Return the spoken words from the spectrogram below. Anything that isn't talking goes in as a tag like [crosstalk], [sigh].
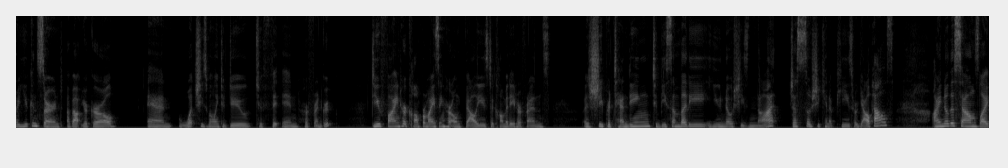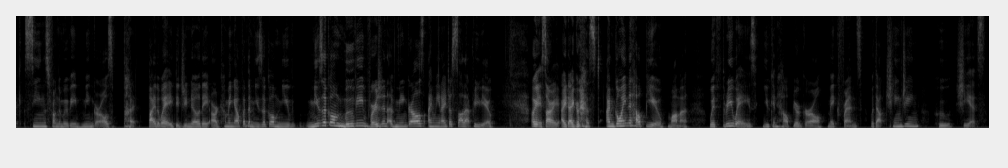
Are you concerned about your girl and what she's willing to do to fit in her friend group? Do you find her compromising her own values to accommodate her friends? Is she pretending to be somebody you know she's not just so she can appease her gal pals? I know this sounds like scenes from the movie Mean Girls, but by the way, did you know they are coming up with a musical mu- musical movie version of Mean Girls? I mean, I just saw that preview. Okay, sorry, I digressed. [laughs] I'm going to help you, mama, with three ways you can help your girl make friends without changing who she is.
